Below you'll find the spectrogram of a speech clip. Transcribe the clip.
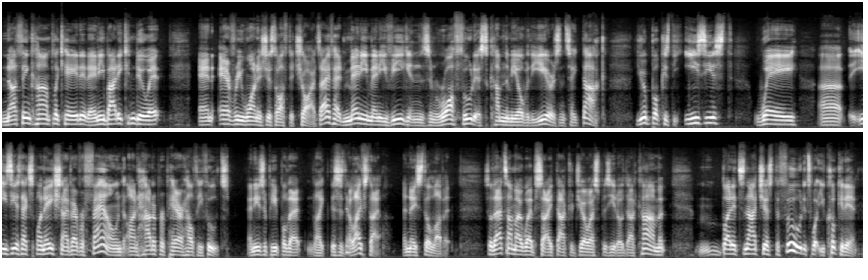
nothing complicated, anybody can do it and everyone is just off the charts. I've had many, many vegans and raw foodists come to me over the years and say, Doc, your book is the easiest way, uh, easiest explanation I've ever found on how to prepare healthy foods. And these are people that, like, this is their lifestyle and they still love it. So that's on my website, drjoeesposito.com. But it's not just the food, it's what you cook it in.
